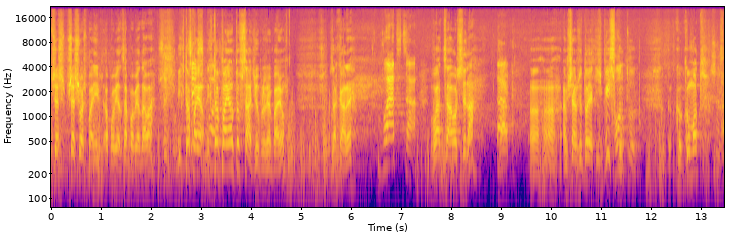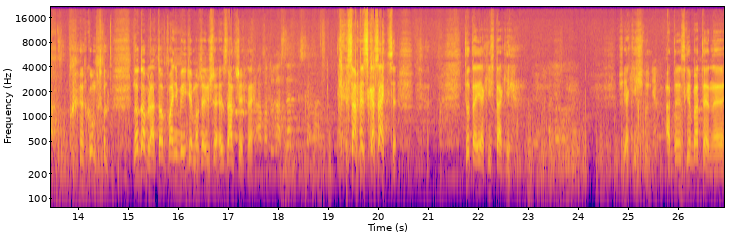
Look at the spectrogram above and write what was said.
Przesz, przeszłość pani opowiada, zapowiadała? I kto panią, i kto panią tu wsadził, proszę panią? Za karę? Władca. Władca Olsztyna? Tak. Aha, a myślałem, że to jakiś biskup. Kontur. K- Kumot? Kumtur. No dobra, to pani wyjdzie, może już e, starczy. A bo tu następny skazanie. Same skazańce. Tutaj jakiś taki. Jakiś. A to jest chyba ten. e,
